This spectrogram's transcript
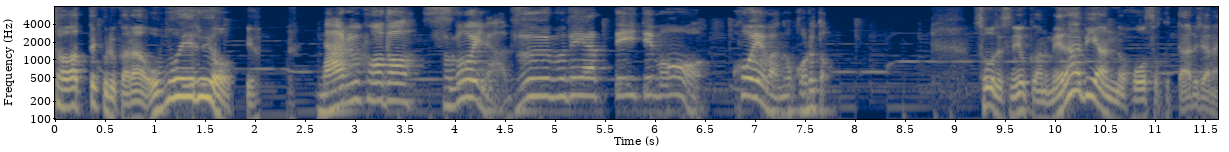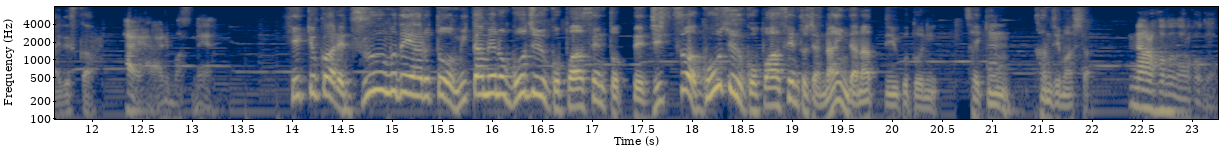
伝わってくるから覚えるよってなるほど。すごいな。ズームでやっていても、声は残ると。そうですね。よくあのメラビアンの法則ってあるじゃないですか。はいはい、ありますね。結局あれ、ズームでやると見た目の55%って実は55%じゃないんだなっていうことに最近感じました。なるほど、なるほど。だか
